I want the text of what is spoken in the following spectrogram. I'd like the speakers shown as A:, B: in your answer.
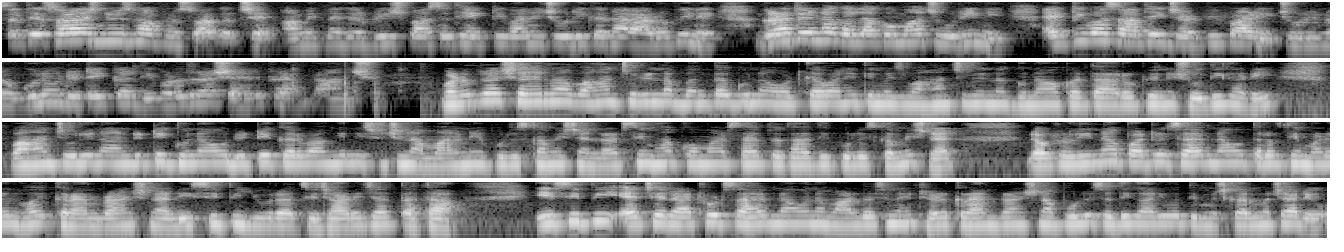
A: સત્ય સ્વરાજ ન્યૂઝમાં આપનું સ્વાગત છે. અમિતનગર બ્રિજ પાસેથી એક્ટિવાની ચોરી કરનાર આરોપીને ગણતરીના કલાકોમાં ચોરીની એક્ટિવા સાથે ઝડપી પાડી ચોરીનો ગુનો ડિટેક્ટ કરતી વડોદરા શહેર ક્રાઇમ બ્રાન્ચ. વડોદરા શહેરમાં વાહન ચોરીના બનતા ગુનાઓ અટકાવવાની તેમજ વાહન ચોરીના ગુનાઓ કરતા આરોપીઓને શોધી કાઢી વાહન ચોરીના અનડિટેક ગુનાઓ ડિટેક કરવા અંગેની સૂચના માનનીય પોલીસ કમિશનર નરસિંહા કુમાર સાહેબ તથા અધિક police commissioner doctor Leena Patil સાહેબનાઓ તરફથી મળેલ હોય ક્રાઇમ બ્રાન્ચના ડીસીપી યુવરાજસિંહ જાડેજા તથા એસીપી એચ એ રાઠોડ સાહેબનાઓના માર્ગદર્શન હેઠળ ક્રાઇમ બ્રાન્ચના પોલીસ અધિકારીઓ તેમજ કર્મચારીઓ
